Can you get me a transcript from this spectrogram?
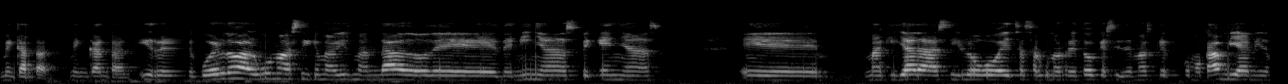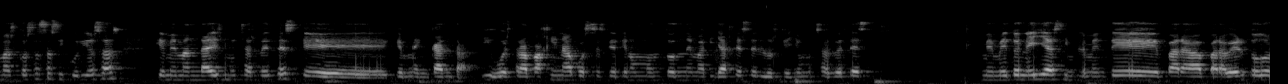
me encantan, me encantan. Y recuerdo alguno así que me habéis mandado de, de niñas pequeñas. eh, maquilladas y luego hechas algunos retoques y demás que como cambian y demás cosas así curiosas que me mandáis muchas veces que, que, me encanta. Y vuestra página pues es que tiene un montón de maquillajes en los que yo muchas veces me meto en ella simplemente para, para ver todo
